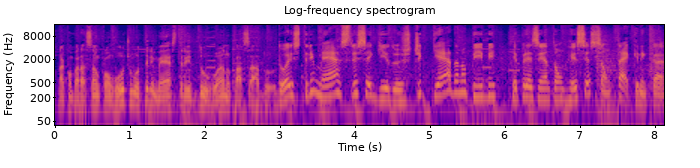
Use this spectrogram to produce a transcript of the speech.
na comparação com o último trimestre do ano passado. Dois trimestres seguidos de queda no PIB representam recessão técnica.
